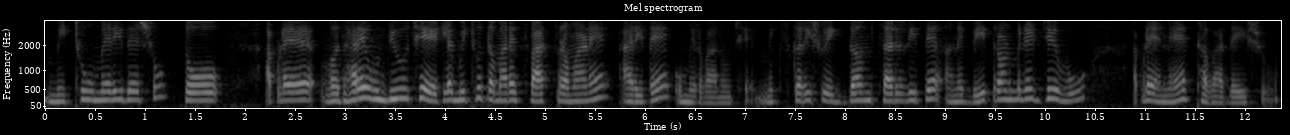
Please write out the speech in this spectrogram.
મીઠું ઉમેરી દઈશું તો આપણે વધારે ઊંધિયું છે એટલે મીઠું તમારે સ્વાદ પ્રમાણે આ રીતે ઉમેરવાનું છે. મિક્સ કરીશું એકદમ સારી રીતે અને બે ત્રણ મિનિટ જેવું આપણે એને થવા દઈશું.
